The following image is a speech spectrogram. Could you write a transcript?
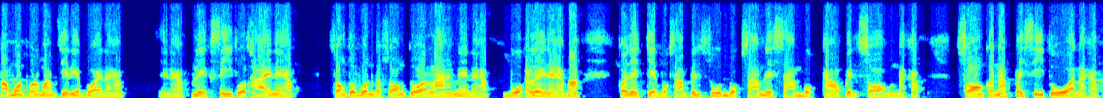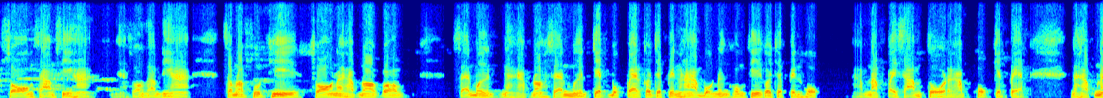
ประมวลผลออกมาเป็นที่เรียบร้อยนะครับนี่นะครับเลขสี่ตัวท้ายนะครับสองตัวบนกับสองตัวล่างเนี่ยนะครับ บวกกันเลยนะครับเนาะก็จะเจ็ดบวกสามเป็นศูนย์บวกสามได้สามบวกเก้าเป็นสองนะครับสองก็นับไปสี่ตัวนะครับสองสามสี่ห้าเนี่ยสองสามสี่ห้าสำหรับสูตรที่สองนะครับเนอกก็ แสนหมื่นนะครับเนาะแสนหมื่นเจ็ดบวกแปดก็จะเป็นห้าบวกหนึ่งคงที่ก็จะเป็นหกนะครับนับไปสามตัวนะครับหกเจ็ดแปดนะครับใน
